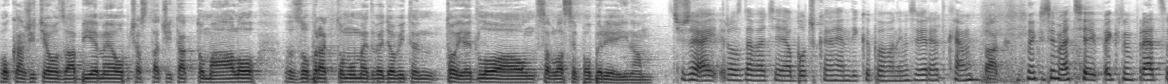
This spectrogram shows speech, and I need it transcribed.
okamžite ho zabijeme, občas stačí takto málo zobrať tomu medveďovi ten, to jedlo a on sa vlastne poberie inám. Čiže aj rozdávate jablčka handicapovaným zvieratkám. Tak. Takže máte aj peknú prácu.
